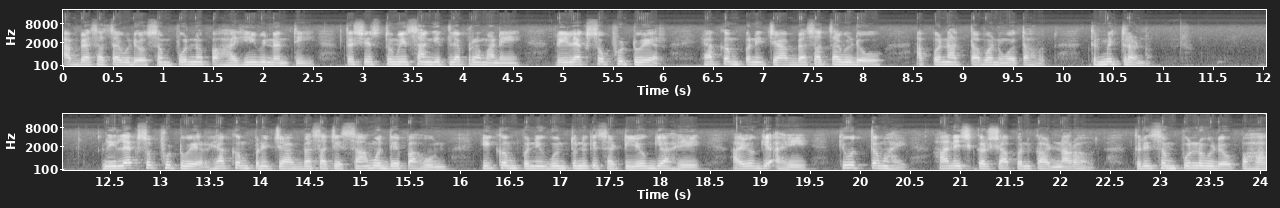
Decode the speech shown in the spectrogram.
अभ्यासाचा व्हिडिओ संपूर्ण पहा ही विनंती. तसेच तुम्ही सांगितल्याप्रमाणे रिलॅक्सो फुटवेअर ह्या कंपनीच्या अभ्यासाचा व्हिडिओ आपण आत्ता बनवत आहोत. तर मित्रांनो रिलॅक्सो फुटवेअर ह्या कंपनीच्या अभ्यासाचे सहा मुद्दे पाहून ही कंपनी गुंतवणुकीसाठी योग्य आहे अयोग्य आहे की उत्तम आहे हा निष्कर्ष आपण काढणार आहोत. तरी संपूर्ण व्हिडिओ पहा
